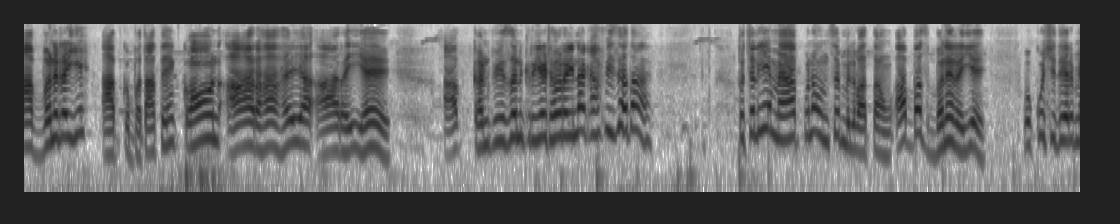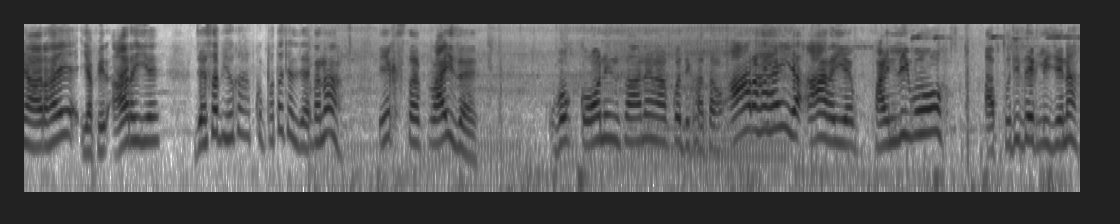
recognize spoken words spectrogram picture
आप बने रहिए। आपको बताते हैं कौन आ रहा है या आ रही है। आप कंफ्यूजन क्रिएट हो रही ना काफ़ी ज़्यादा। तो चलिए मैं आपको ना उनसे मिलवाता हूँ। आप बस बने रहिए। वो कुछ देर में आ रहा है या फिर आ रही है। जैसा भी होगा आपको पता चल जाएगा ना। एक सरप्राइज़ है। वो कौन इंसान है मैं आपको दिखाता हूँ। आ रहा है या आ रही है? फाइनली वो। आप खुद ही देख लीजिए ना।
